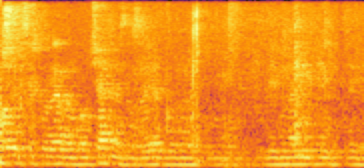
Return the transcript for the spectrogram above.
Оголошується хвилина мовчання за загиблими від на лінії України.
